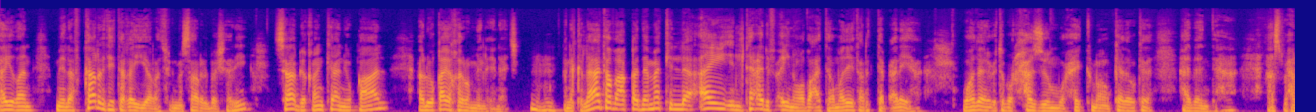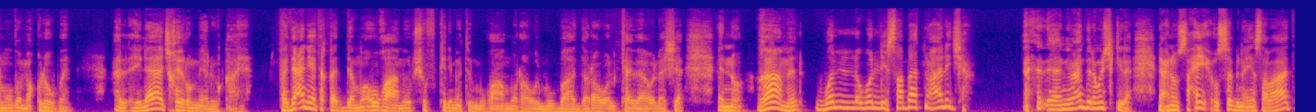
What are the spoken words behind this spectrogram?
أيضا من الأفكار التي تغيرت في المسار البشري سابقا كان يقال الوقاية خير من العلاج. أنك لا تضع قدمك إلا اي تعرف أين وضعتها وماذا يترتب عليها. وهذا يعتبر حزم وحكمة وكذا وكذا. هذا انتهى. أصبح الموضوع مقلوبا. العلاج خير من الوقاية. فدعني أتقدم وأغامر. شوف كلمة المغامرة والمبادرة والكذا والأشياء. إنه غامر وال... والإصابات نعالجها. يعني ما عندنا مشكلة. نحن صحيح أصبنا إصابات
